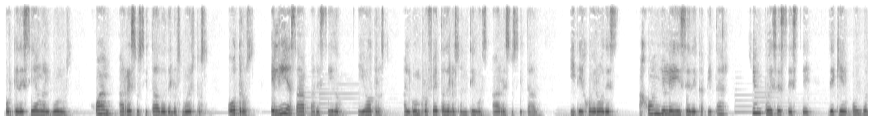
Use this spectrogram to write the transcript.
porque decían algunos, Juan ha resucitado de los muertos, otros, Elías ha aparecido, y otros, algún profeta de los antiguos ha resucitado. Y dijo Herodes, a Juan yo le hice decapitar. ¿Quién pues es este de quien oigo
